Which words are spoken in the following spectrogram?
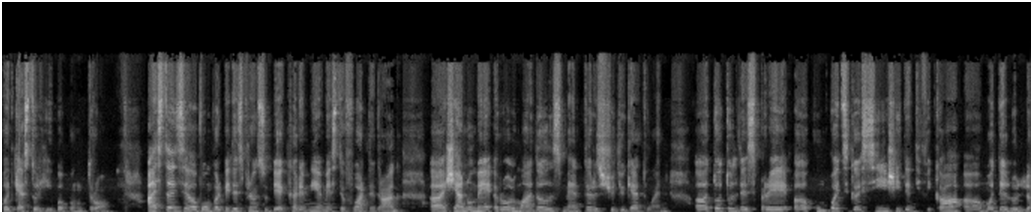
podcastul hipo.ro. Astăzi uh, vom vorbi despre un subiect care mie mi este foarte drag uh, și anume Role Models, Mentors, Should You Get One. Uh, totul despre cum poți găsi și identifica modelul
